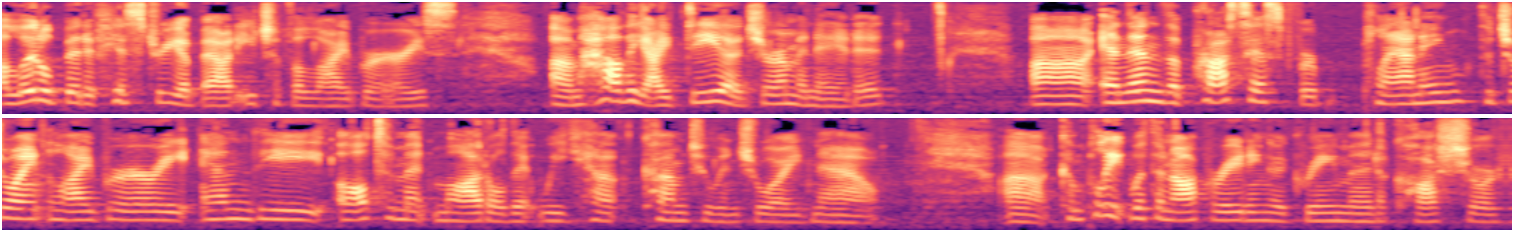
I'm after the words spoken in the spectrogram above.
A little bit of history about each of the libraries, um, how the idea germinated, uh, and then the process for planning the joint library and the ultimate model that we ha- come to enjoy now, uh, complete with an operating agreement, a cost share,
